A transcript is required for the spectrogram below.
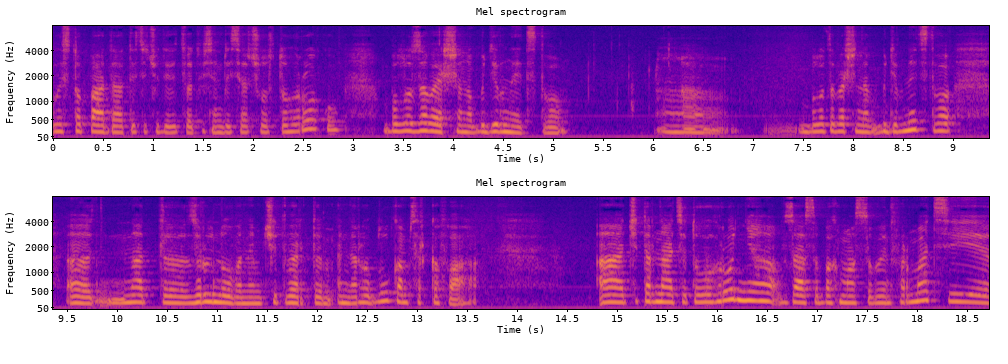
листопада 1986 року було завершено будівництво. е, Було завершено будівництво е, над е, зруйнованим четвертим енергоблоком саркофага. А 14 грудня в засобах масової інформації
